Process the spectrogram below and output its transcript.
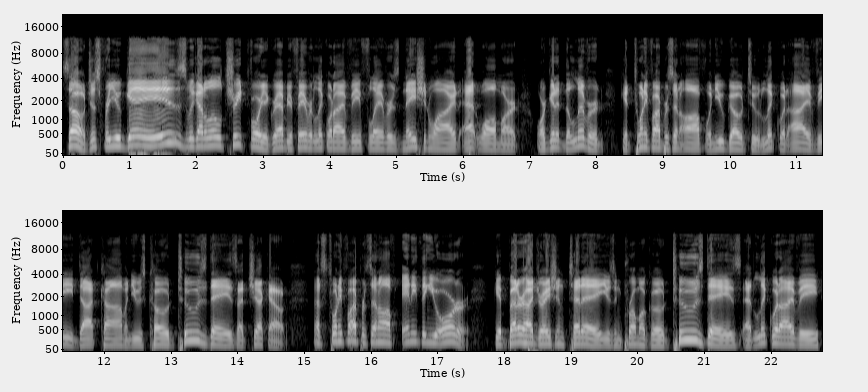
So, just for you gays, we got a little treat for you. Grab your favorite Liquid IV flavors nationwide at Walmart or get it delivered. Get 25% off when you go to liquidiv.com and use code Tuesdays at checkout. That's 25% off anything you order. Get better hydration today using promo code Tuesdays at liquidiv.com.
